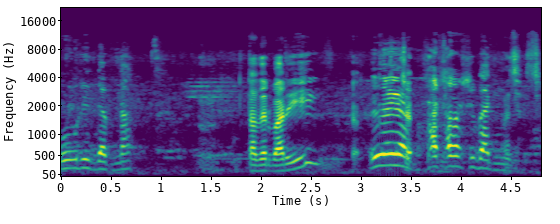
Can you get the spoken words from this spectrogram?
গৌরী দেবনাথ। তাদের বাড়ি? পাশাপাশি বাড়ি। আচ্ছা আচ্ছা।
